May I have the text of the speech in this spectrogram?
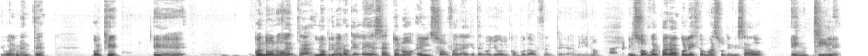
igualmente, porque eh, cuando uno entra, lo primero que lee es esto, ¿no? El software, aquí tengo yo el computador frente a mí, ¿no? El software para colegios más utilizado en Chile.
